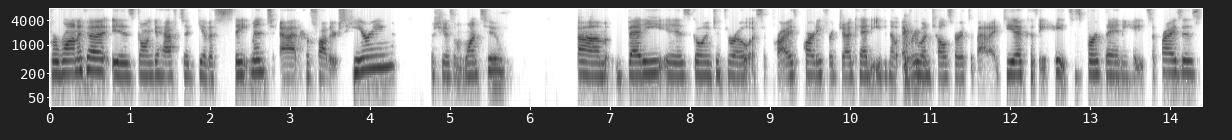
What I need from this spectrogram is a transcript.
Veronica is going to have to give a statement at her father's hearing, but she doesn't want to. Um, Betty is going to throw a surprise party for Jughead, even though everyone tells her it's a bad idea because he hates his birthday and he hates surprises.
